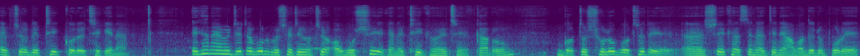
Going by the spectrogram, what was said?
অ্যাকচুয়ালি ঠিক করেছে কিনা? এখানে আমি যেটা বলব, সেটি হচ্ছে অবশ্যই এখানে ঠিক হয়েছে। কারণ গত ষোলো বছরে শেখ হাসিনা তিনি আমাদের উপরে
